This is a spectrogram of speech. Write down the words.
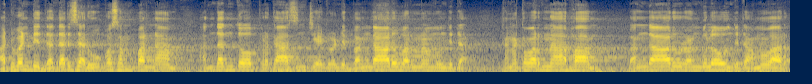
అటువంటి దదర్శ రూపసంపన్నాం. అందంతో ప్రకాశించేటువంటి బంగారు వర్ణం ఉందిట. కనకవర్ణాభాం బంగారు రంగులో ఉందిట అమ్మవారు.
